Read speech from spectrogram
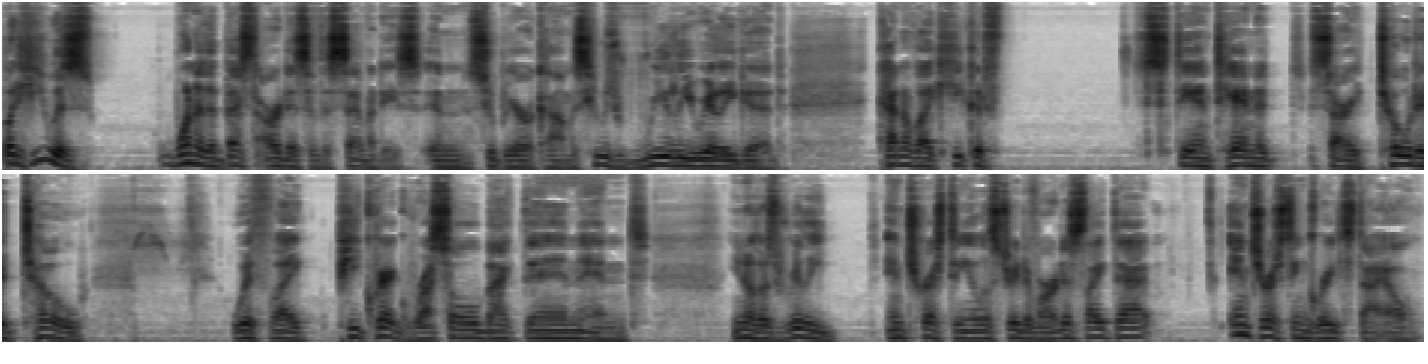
But he was one of the best artists of the 70s in superhero comics. He was really, really good. Kind of like he could stand ten, sorry, toe to toe with like P. Craig Russell back then and, you know, those really interesting illustrative artists like that interesting, great style,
